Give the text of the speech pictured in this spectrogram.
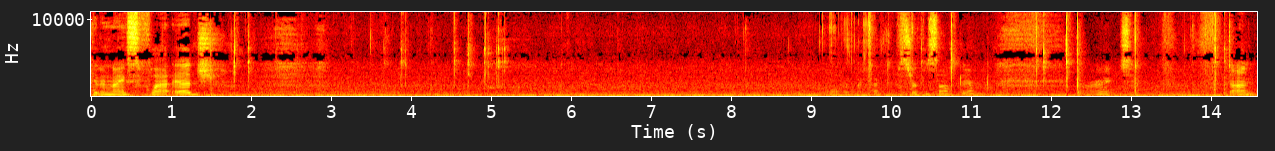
get a nice flat edge. Surface off there. All right, done.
